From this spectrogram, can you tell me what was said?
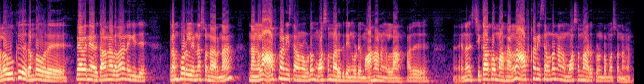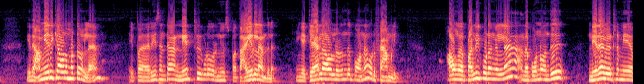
அளவுக்கு ரொம்ப ஒரு வேதனையாக இருக்குது அதனால தான் இன்றைக்கி ட்ரம்ப் அவர்கள் என்ன சொன்னார்னா நாங்கள்லாம் ஆப்கானிஸ்தானோட விட மோசமாக இருக்குது எங்களுடைய மாகாணங்கள்லாம். அது என்ன சிகாகோ மாகாணம்லாம் ஆப்கானிஸ்தானோட விட நாங்கள் மோசமாக இருக்கிறோன்ற மாதிரி சொன்னாங்க. இது அமெரிக்காவில் மட்டும் இல்லை இப்போ ரீசெண்டாக நேற்று கூட ஒரு நியூஸ் பார்த்தேன் அயர்லாந்தில் இங்கே கேரளாவிலேருந்து போன ஒரு ஃபேமிலி அவங்க பள்ளிக்கூடங்களில் அந்த பொண்ணு வந்து நிறைவேற்றுமையை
